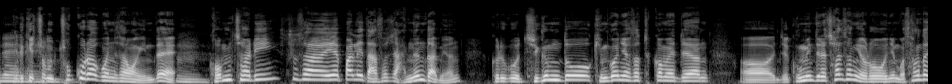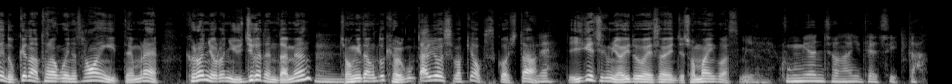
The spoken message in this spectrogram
네 이렇게 좀 촉구를 하고 있는 상황인데 음. 검찰이 수사에 빨리 나서지 않는다면 그리고 지금도 김건희 여사 특검에 대한 어 이제 국민들의 찬성 여론이 뭐 상당히 높게 나타나고 있는 상황이기 때문에 그런 여론이 유지가 된다면 음. 정의당도 결국 딸려올 수밖에 없을 것이다. 네. 이게 지금 여의도에서의 이제 전망인 것 같습니다. 예, 국면 전환이 될 수 있다.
